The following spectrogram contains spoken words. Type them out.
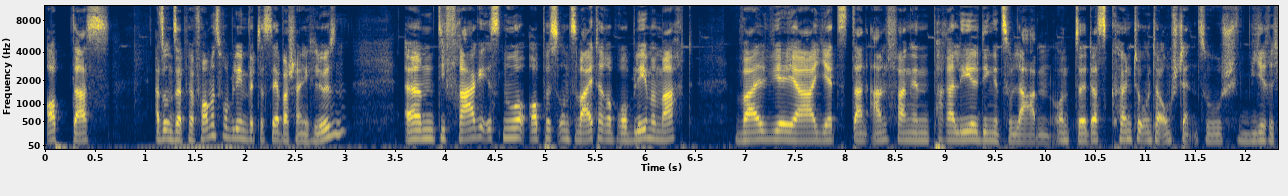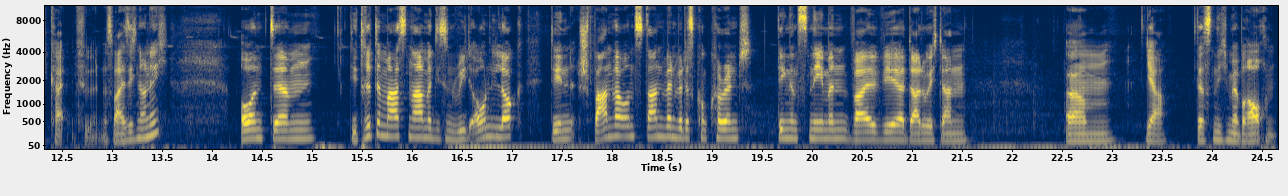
ob das, also unser Performance-Problem wird das sehr wahrscheinlich lösen. Ähm, die Frage ist nur, ob es uns weitere Probleme macht, weil wir ja jetzt dann anfangen, parallel Dinge zu laden. Und äh, das könnte unter Umständen zu Schwierigkeiten führen. Das weiß ich noch nicht. Und ähm, die dritte Maßnahme, diesen Read-Only-Log, den sparen wir uns dann, wenn wir das Concurrent-Dingens nehmen, weil wir dadurch dann, ähm, ja, das nicht mehr brauchen.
